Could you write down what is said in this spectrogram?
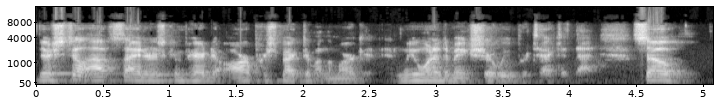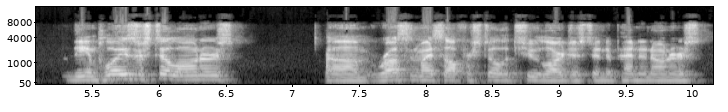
they're still outsiders compared to our perspective on the market, and we wanted to make sure we protected that. So the employees are still owners. Um, Russ and myself are still the two largest independent owners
